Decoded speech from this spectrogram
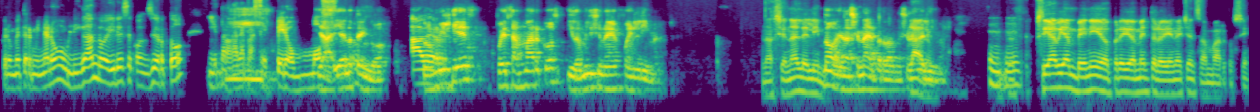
pero me terminaron obligando a ir a ese concierto y en verdad la pasé, pero mozo. Ya, ya lo tengo. A ver, 2010 fue San Marcos y 2019 fue en Lima. Nacional de Lima. No, en Nacional, perdón, Nacional Claro. de Lima. Sí habían venido previamente, lo habían hecho en San Marcos, sí.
